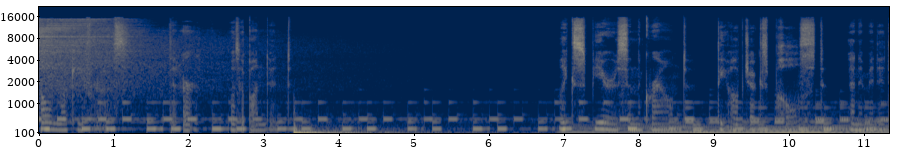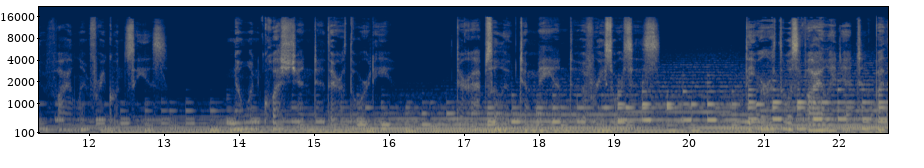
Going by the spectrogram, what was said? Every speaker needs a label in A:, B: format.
A: How unlucky for us that Earth was abundant. Like spears in the ground, the objects pulsed and emitted violent frequencies. No one questioned their authority, their absolute demand of resources. The Earth was violated by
